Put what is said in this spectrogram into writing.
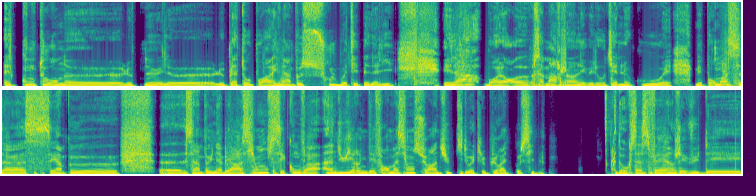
elle contourne euh, le pneu et le, le, plateau pour arriver un peu sous le boîtier de pédalier. Et là, bon alors euh, ça marche, hein, les vélos tiennent le coup. Et, mais pour moi, c'est un peu, euh, c'est un peu une aberration, c'est qu'on va induire une déformation sur un tube qui doit être le plus raide possible. Donc ça se fait. Hein, j'ai vu des,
